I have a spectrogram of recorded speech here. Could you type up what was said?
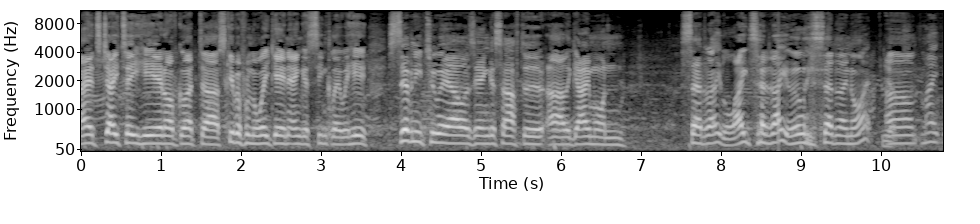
Hey, it's JT here, and I've got uh, skipper from the weekend, Angus Sinclair. We're here 72 hours, Angus, after uh, the game on Saturday, late Saturday, early Saturday night. Um, mate,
